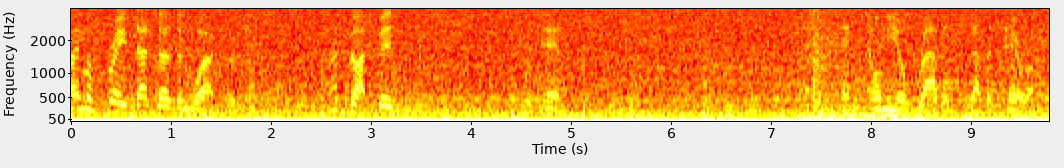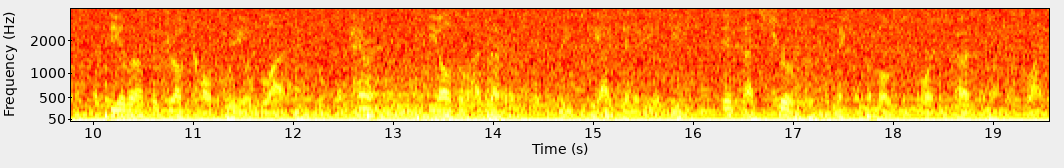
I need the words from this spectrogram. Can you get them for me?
I'm afraid that doesn't work for me. I've got business with him. Antonio Rabbit Zapatero, a dealer of the drug called Real Blood. Apparently, he also has evidence that could lead to the identity of Eve. If that's true, it makes him the most important person on this flight.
